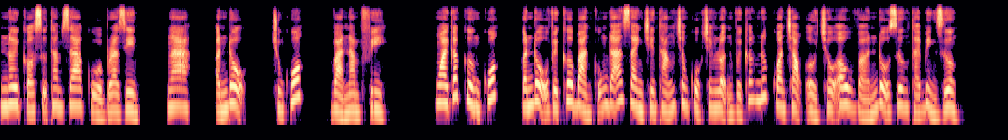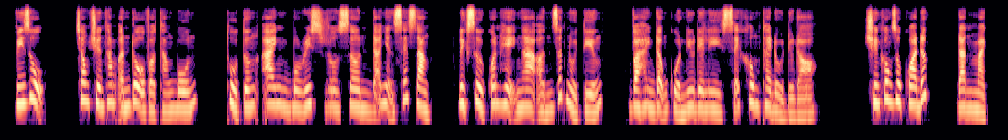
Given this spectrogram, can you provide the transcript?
nơi có sự tham gia của Brazil, Nga, Ấn Độ, Trung Quốc và Nam Phi. Ngoài các cường quốc, Ấn Độ về cơ bản cũng đã giành chiến thắng trong cuộc tranh luận với các nước quan trọng ở châu Âu và Ấn Độ Dương-Thái Bình Dương. Ví dụ, trong chuyến thăm Ấn Độ vào tháng 4, Thủ tướng Anh Boris Johnson đã nhận xét rằng lịch sử quan hệ Nga-Ấn rất nổi tiếng và hành động của New Delhi sẽ không thay đổi điều đó. Chuyến công du qua Đức, Đan Mạch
